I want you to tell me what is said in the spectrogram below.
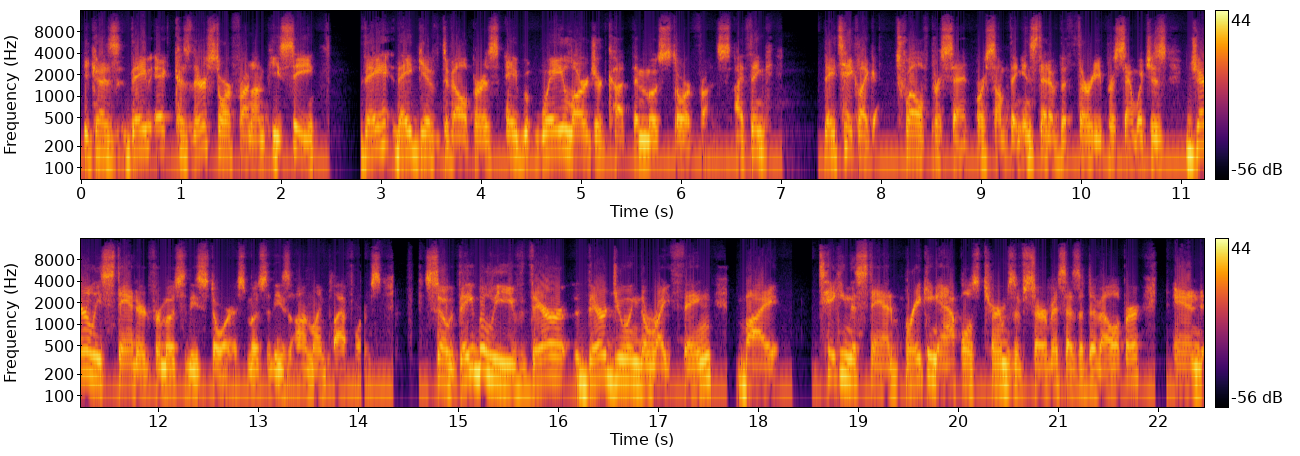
because they because their storefront on PC they they give developers a way larger cut than most storefronts. I think they take like 12% or something instead of the 30%, which is generally standard for most of these stores, most of these online platforms. So they believe they're they're doing the right thing by taking the stand, breaking Apple's terms of service as a developer, and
